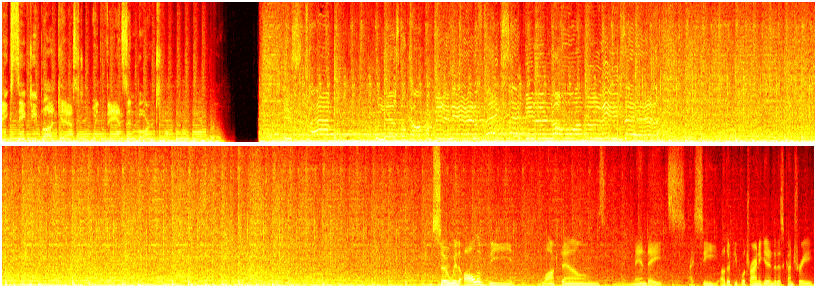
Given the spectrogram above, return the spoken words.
Fake Safety Podcast with Vance and Bart. It's a trap. There's no comfort fitting in a fake safety that no one believes in. So, with all of the lockdowns and mandates, I see other people trying to get into this country.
